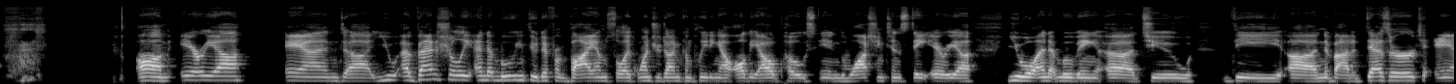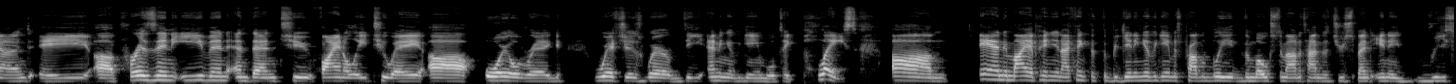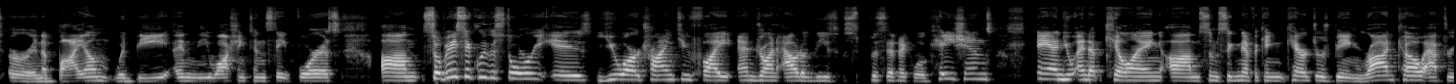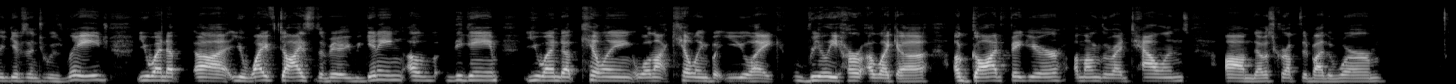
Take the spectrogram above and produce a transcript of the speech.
um, area and uh, you eventually end up moving through different biomes. So, like once you're done completing out all the outposts in the Washington State area, you will end up moving uh, to the uh, Nevada desert and a uh, prison, even, and then to finally to a uh, oil rig, which is where the ending of the game will take place. Um, and in my opinion, I think that the beginning of the game is probably the most amount of time that you spend in a res- or in a biome would be in the Washington State Forest. Um, so basically, the story is you are trying to fight Endron out of these specific locations, and you end up killing um, some significant characters, being Rodko after he gives into his rage. You end up uh, your wife dies at the very beginning of the game. You end up killing, well, not killing, but you like really hurt uh, like a a god figure among the Red Talons um, that was corrupted by the worm.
